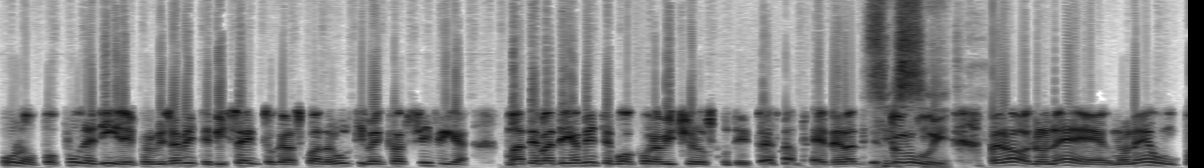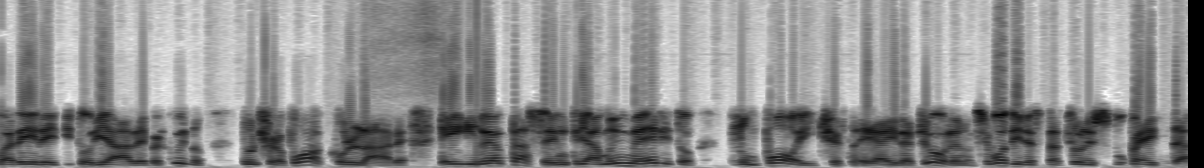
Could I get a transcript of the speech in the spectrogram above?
uno può pure dire improvvisamente mi sento che la squadra ultima in classifica matematicamente può ancora vincere lo scudetto, eh, va bene, l'ha detto sì, lui, sì. però non è, non è, un parere editoriale per cui no, non ce lo può accollare. E in realtà se entriamo in merito non puoi, certo, e hai ragione, non si può dire stagione stupenda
